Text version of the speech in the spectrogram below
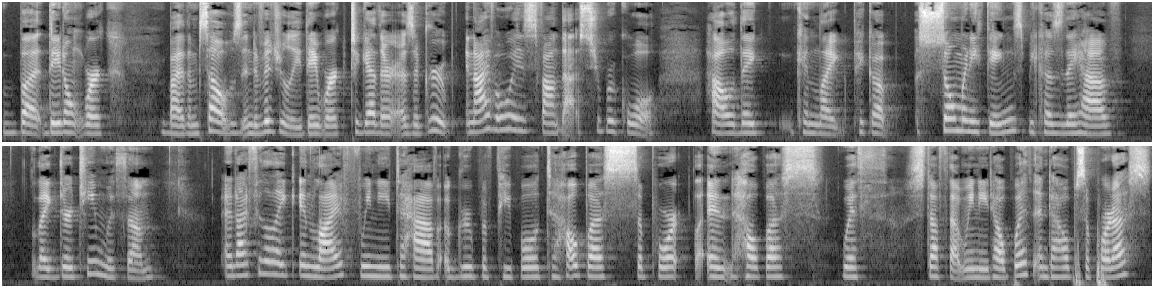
But they don't work by themselves individually, they work together as a group. And I've always found that super cool how they can, like, pick up so many things because they have, like, their team with them. And I feel like in life, we need to have a group of people to help us support and help us with stuff that we need help with and to help support us.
